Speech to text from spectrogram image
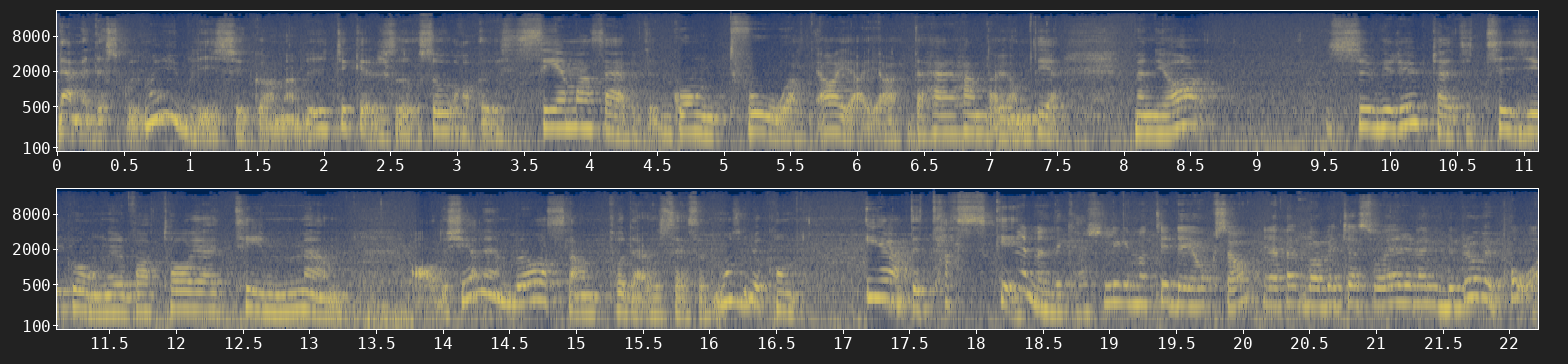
Nej, men det skulle man ju bli psykoanalytiker. Så, så ser man så här gång två att ja, ja, ja, det här handlar ju om det. Men jag suger ut här till tio gånger. Vad tar jag i timmen? Ja, då tjänar jag en bra slant på det och säger så då måste du komma... Är inte taskig? Nej, men det kanske ligger något i det också. Jag, vad vet jag, så är det väl. Det beror väl på.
